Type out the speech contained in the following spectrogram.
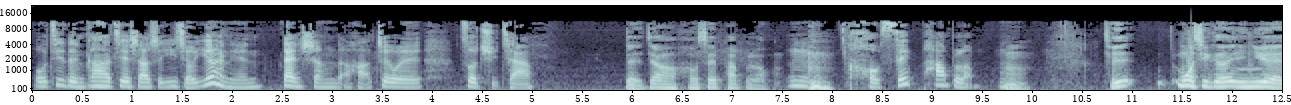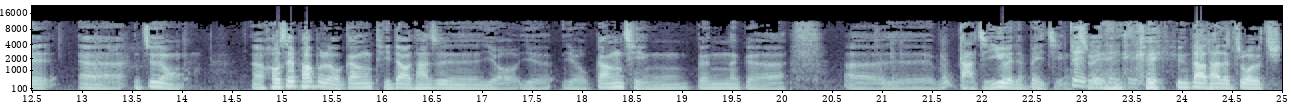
我记得你刚刚介绍是一九一二年诞生的哈，这位作曲家，对，叫 Jose Pablo。嗯，Jose Pablo，嗯，其实墨西哥音乐，呃，这种，呃，Jose Pablo 刚刚提到他是有有有钢琴跟那个呃打击乐的背景，对对对对所以你可以听到他的作曲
